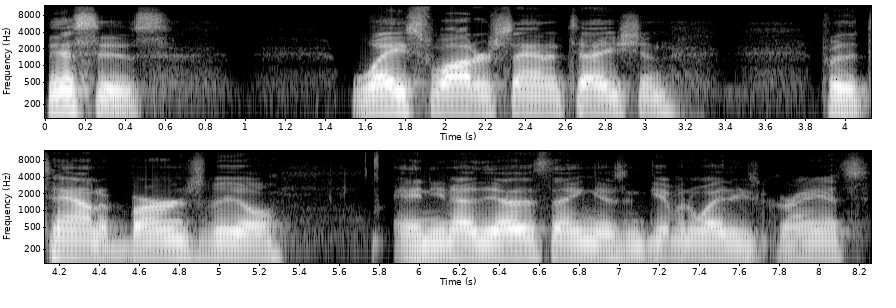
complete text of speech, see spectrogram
This is wastewater sanitation for the town of Burnsville. And you know, the other thing is in giving away these grants,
